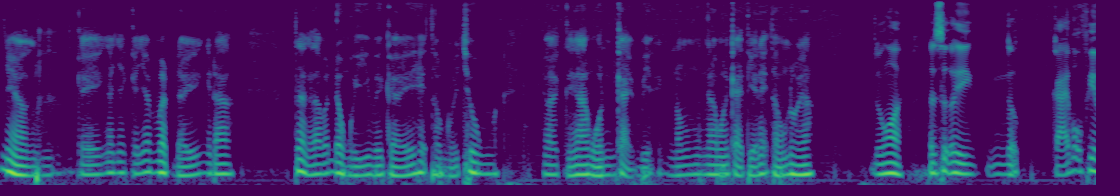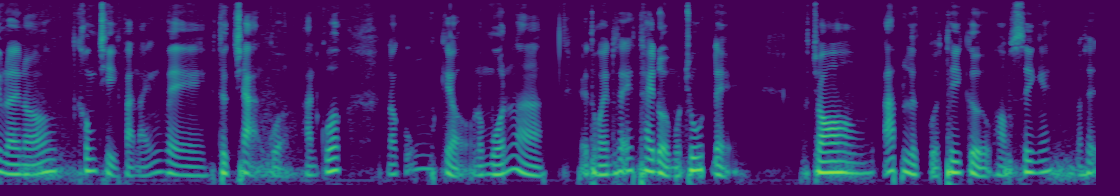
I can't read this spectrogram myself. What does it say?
Mà cái nhân cái nhân vật đấy người ta tức là người ta vẫn đồng ý với cái hệ thống nói chung. Người ta muốn cải biến nó người ta muốn cải tiến hệ thống thôi á. Đúng rồi. Thật sự thì cái bộ phim đấy nó không chỉ phản ánh về thực trạng của Hàn Quốc nó cũng kiểu nó muốn là hệ thống ấy nó sẽ thay đổi một chút để cho áp lực của thi cử của học sinh ấy nó sẽ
